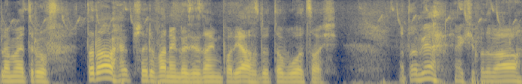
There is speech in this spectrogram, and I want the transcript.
km trochę przerwanego zjazdami podjazdu to było coś. A tobie jak się podobało?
